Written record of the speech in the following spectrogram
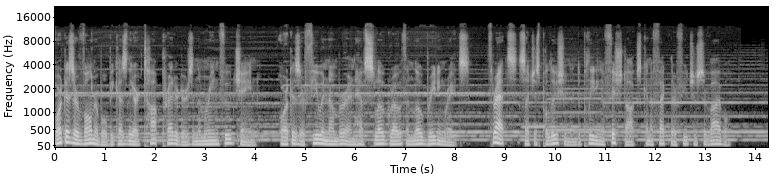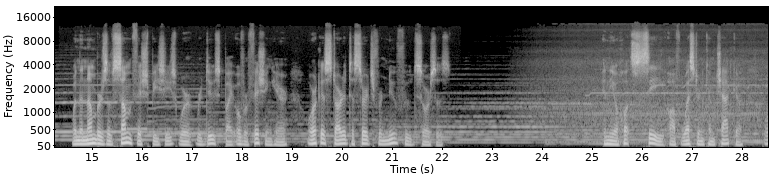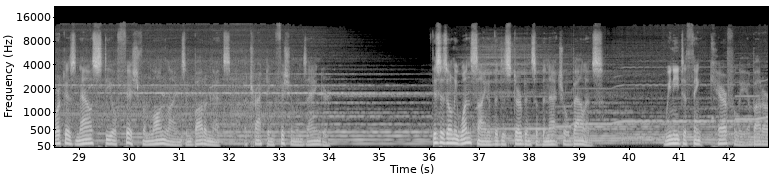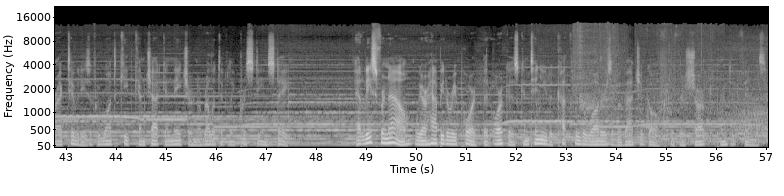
Orcas are vulnerable because they are top predators in the marine food chain. Orcas are few in number and have slow growth and low breeding rates. Threats, such as pollution and depleting of fish stocks, can affect their future survival. When the numbers of some fish species were reduced by overfishing here, orcas started to search for new food sources. In the Okhotsk Sea off western Kamchatka, Orcas now steal fish from long lines and bottom nets, attracting fishermen's anger. This is only one sign of the disturbance of the natural balance. We need to think carefully about our activities if we want to keep Kamchatka nature in a relatively pristine state. At least for now, we are happy to report that orcas continue to cut through the waters of Avacha Gulf with their sharp, pointed fins.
